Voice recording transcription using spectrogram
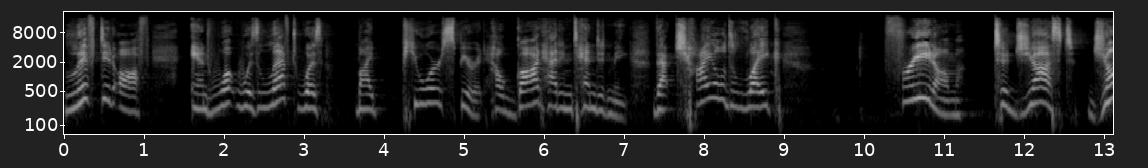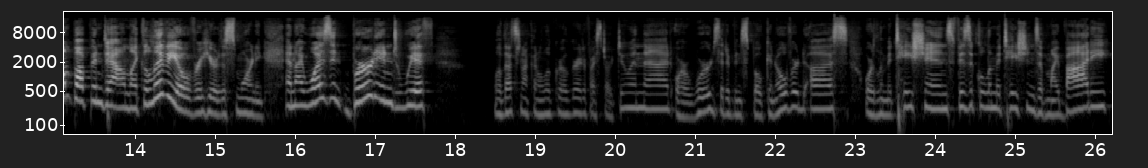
lifted off, and what was left was my pure spirit, how God had intended me, that childlike freedom to just jump up and down like Olivia over here this morning. And I wasn't burdened with, well, that's not going to look real great if I start doing that, or words that have been spoken over to us, or limitations, physical limitations of my body.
